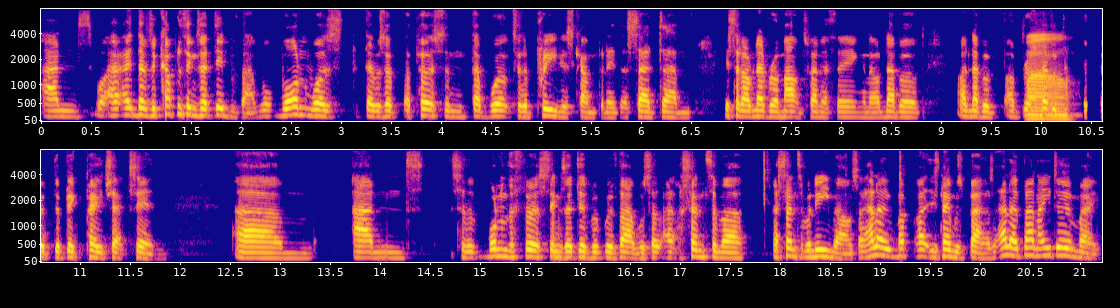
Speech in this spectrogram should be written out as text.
and well, I, there was a couple of things I did with that. One was there was a, a person that worked at a previous company that said um, he said I'll never amount to anything, and I'll never, I'll never, I'll wow. never put the big paychecks in. Um, and so the, one of the first things I did with, with that was I, I, sent him a, I sent him an email. I said, "Hello," his name was Ben. I said, "Hello, Ben. How you doing, mate?"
